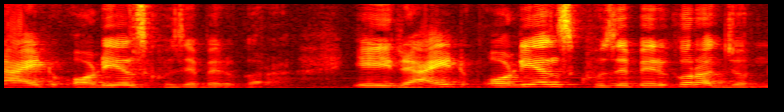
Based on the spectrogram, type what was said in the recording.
রাইট অডিয়েন্স খুঁজে বের করা। এই রাইট অডিয়েন্স খুঁজে বের করার জন্য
